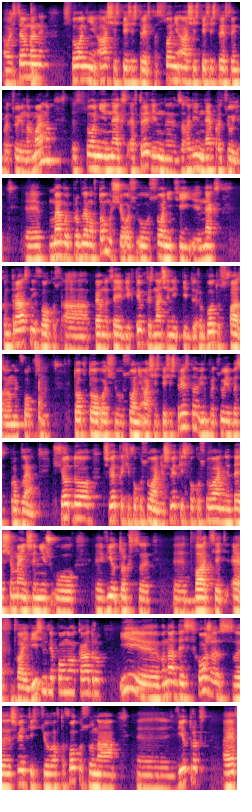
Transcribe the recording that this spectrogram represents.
А ось це в мене Sony A6300. З Sony A6300 він працює нормально. З Sony Nex F3 він е, взагалі не працює. Е, Мабуть, проблема в тому, що ось у Sony цій Nex контрастний фокус, а певно, цей об'єктив призначений під роботу з фазовими фокусами. Тобто, ось у Sony A6300 він працює без проблем. Щодо швидкості фокусування, швидкість фокусування дещо менша, ніж у е, Viltrox 20 F2.8 для повного кадру. І е, вона десь схожа з швидкістю автофокусу на е, Viltrox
